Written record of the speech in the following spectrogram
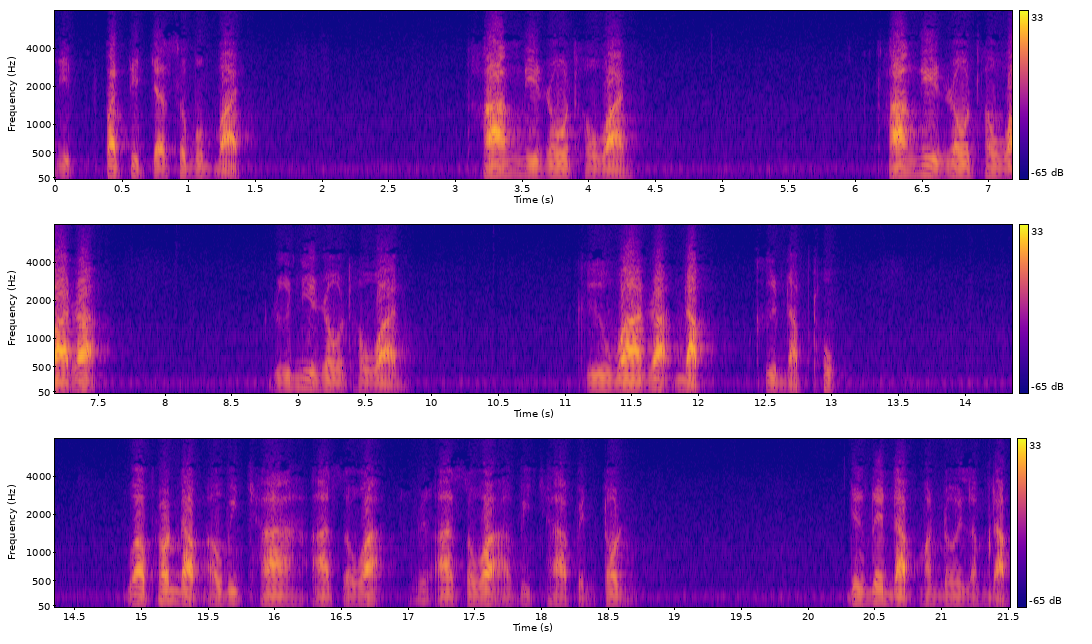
ฏิปฏิจจสมุปบาท ทางนิโรธวานทางนิโรธวาระ หรือนิโรธวานคือวาระดับคือดับทุกข์ว่าเพราะดับอวิชชาอาสวะ หรืออาสวะอวิชชาเป็นต้น จึงได้ดับมาโดยลำดับ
